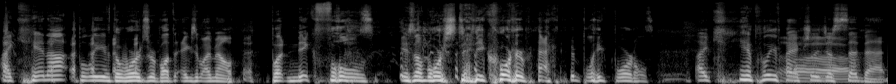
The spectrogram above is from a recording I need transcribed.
I cannot believe the words are about to exit my mouth. But Nick Foles is a more steady quarterback than Blake Bortles. I can't believe I actually just said uh. that.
